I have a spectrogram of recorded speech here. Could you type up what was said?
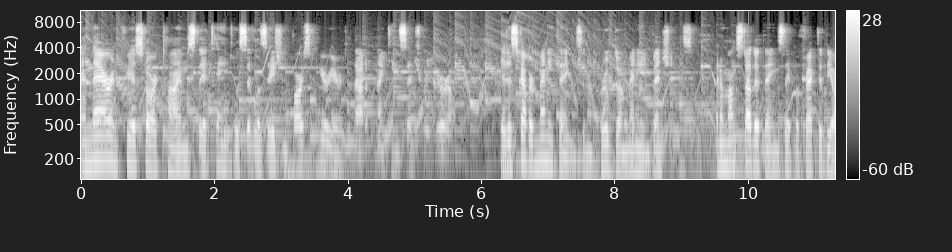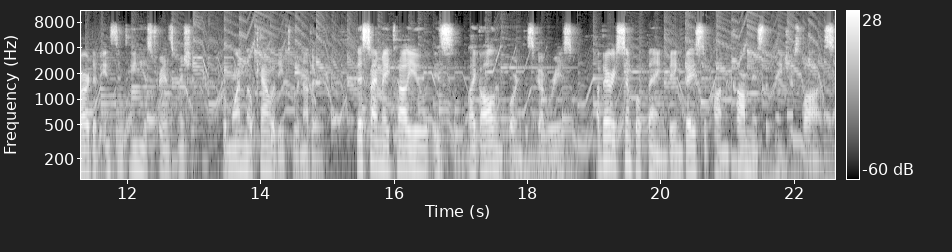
And there, in prehistoric times, they attained to a civilization far superior to that of 19th century Europe. They discovered many things and improved on many inventions, and amongst other things, they perfected the art of instantaneous transmission from one locality to another. This, I may tell you, is, like all important discoveries, a very simple thing, being based upon the calmness of nature's laws.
